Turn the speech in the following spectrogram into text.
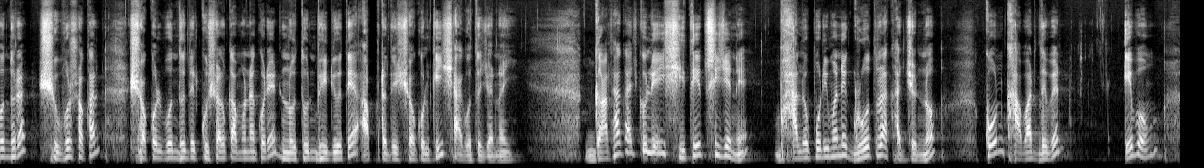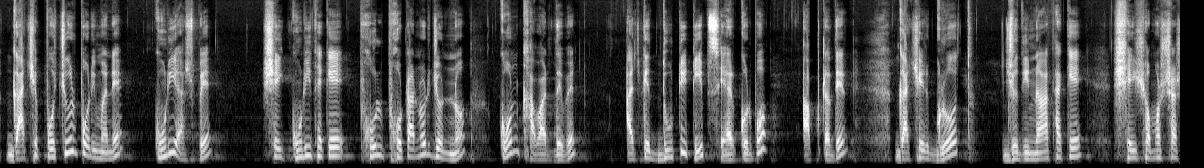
বন্ধুরা, শুভ সকাল। সকল বন্ধুদের কুশল কামনা করে নতুন ভিডিওতে আপনাদের সকলকেই স্বাগত জানাই। গাঁদা গাছগুলি এই শীতের সিজনে ভালো পরিমাণে গ্রোথ রাখার জন্য কোন খাবার দেবেন এবং গাছে প্রচুর পরিমাণে কুঁড়ি আসবে, সেই কুঁড়ি থেকে ফুল ফোটানোর জন্য কোন খাবার দেবেন? আজকে দুটি টিপস শেয়ার করব আপনাদের। গাছের গ্রোথ যদি না থাকে সেই সমস্যার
